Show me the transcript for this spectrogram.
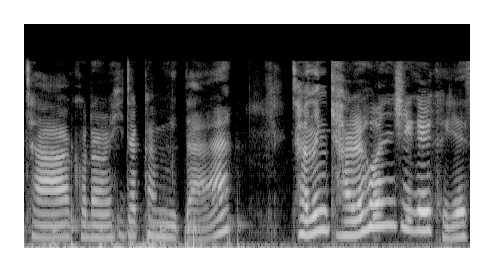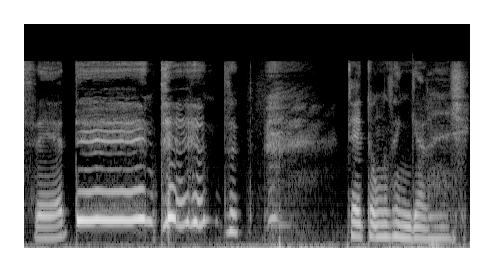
자, 그럼 시작합니다. 저는 결혼식을 그렸어요. 뜬뜬뜬. 제 동생 결혼식.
